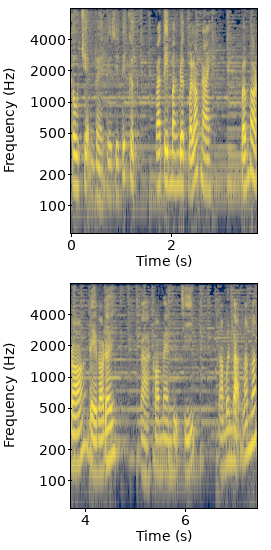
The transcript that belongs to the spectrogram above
câu chuyện về tư duy tích cực và tìm bằng được blog này. Bấm vào đó để vào đây và comment vị trí. Cảm ơn bạn lắm lắm.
